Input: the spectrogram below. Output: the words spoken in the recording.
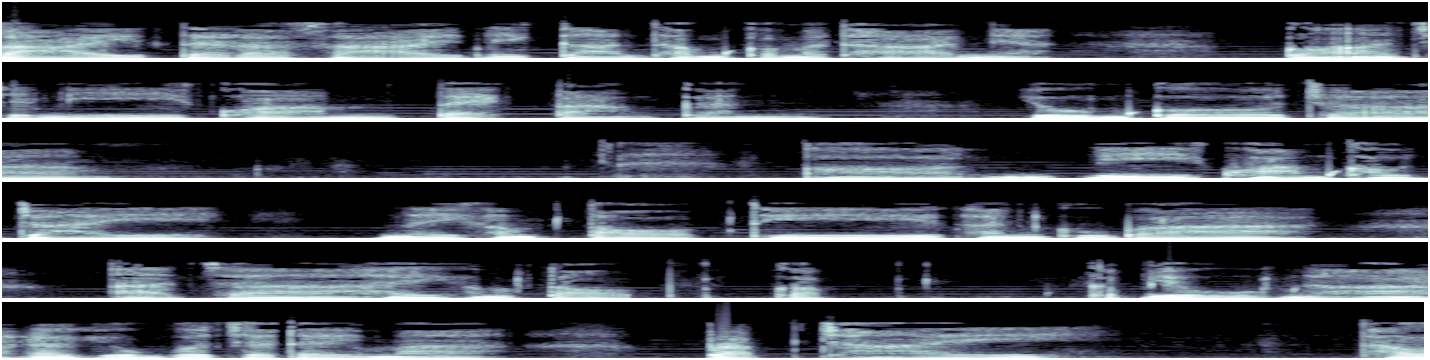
สายแต่ละสายในการทำกรรมฐานเนี่ย ก็อาจจะมีความแตกต่างกัน โยมก็จะมีความเข้าใจ ในคำตอบที่ท่านครูบา อาจจะให้คำตอบกับกับโยมนะคะ แล้วโยมก็จะได้มาปรับใช้ เท่า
